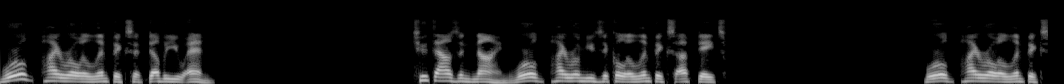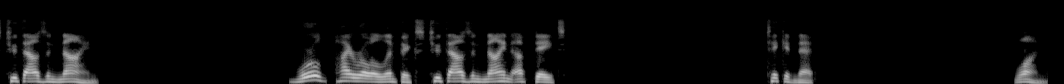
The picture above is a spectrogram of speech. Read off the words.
World Pyro Olympics at WN 2009 World Pyromusical Olympics Updates. World Pyro Olympics 2009 World Pyro Olympics 2009 Updates. Ticketnet. 1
